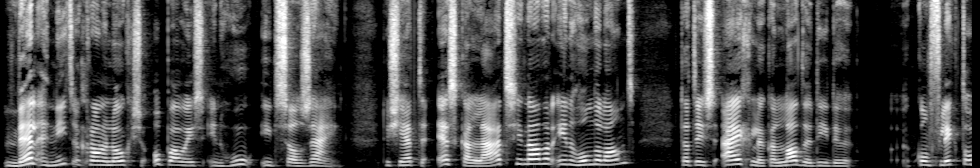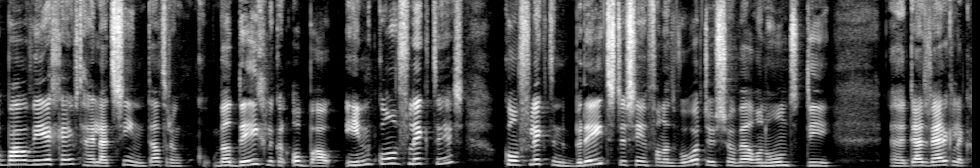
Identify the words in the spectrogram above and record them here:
wel en niet een chronologische opbouw is in hoe iets zal zijn. Dus je hebt de escalatieladder in hondenland. Dat is eigenlijk een ladder die de conflictopbouw weergeeft. Hij laat zien dat er een, wel degelijk een opbouw in conflict is. Conflict in de breedste zin van het woord. Dus zowel een hond die uh, daadwerkelijk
